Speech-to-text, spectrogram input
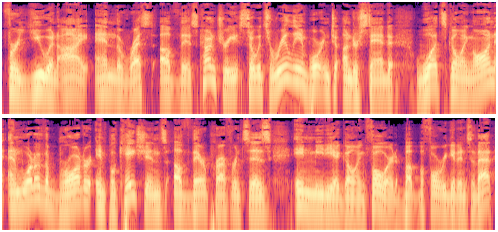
for you and I and the rest of this country. So it's really important to understand what's going on and what are the broader implications of their preferences in media going forward. But before we get into that,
